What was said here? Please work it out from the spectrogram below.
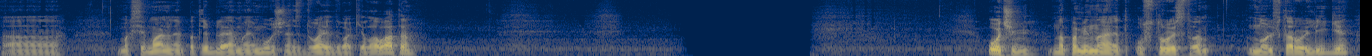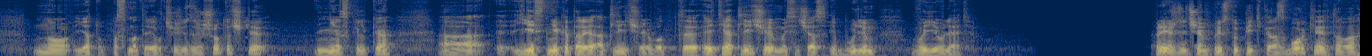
Э, максимальная потребляемая мощность 2,2 киловатта. Очень напоминает устройство 0,2 лиги, но я тут посмотрел через решеточки несколько, э, есть некоторые отличия. Вот эти отличия мы сейчас и будем выявлять. Прежде чем приступить к разборке этого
